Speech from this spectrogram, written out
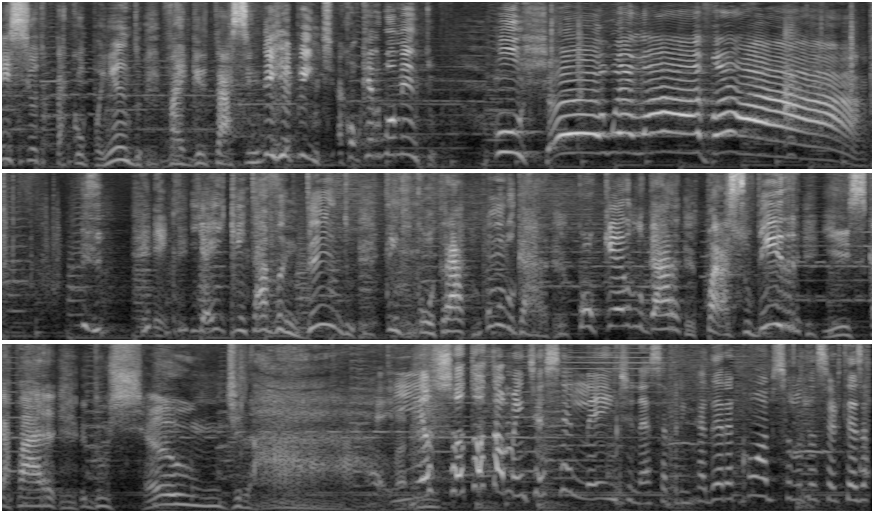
esse outro que tá acompanhando vai gritar assim de repente, a qualquer momento: O chão é lava! E aí, quem tava andando tem que encontrar um lugar, qualquer lugar, para subir e escapar do chão de lá. É, e eu sou totalmente excelente nessa brincadeira, com absoluta certeza.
